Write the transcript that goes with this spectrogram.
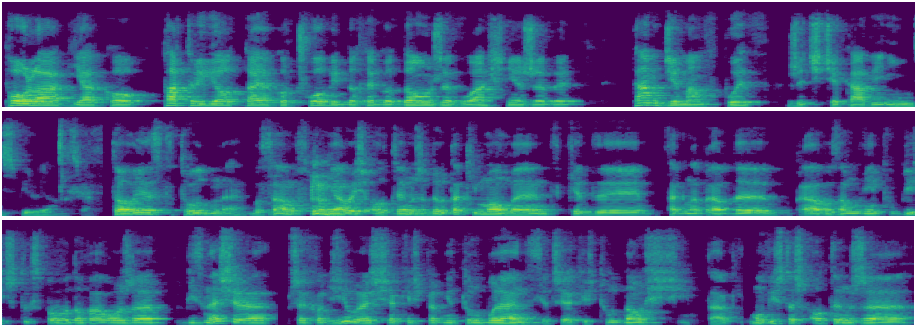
Polak, jako patriota, jako człowiek do tego dążę właśnie, żeby tam, gdzie mam wpływ, żyć ciekawie i inspirująco. To jest trudne, bo sam wspomniałeś o tym, że był taki moment, kiedy tak naprawdę prawo zamówień publicznych spowodowało, że w biznesie przechodziłeś jakieś pewnie turbulencje czy jakieś trudności. Tak? Mówisz też o tym, że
